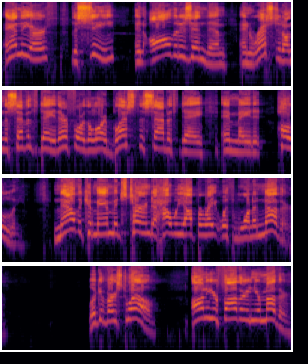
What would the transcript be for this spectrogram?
and the earth, the sea, and all that is in them, and rested on the seventh day. Therefore the Lord blessed the Sabbath day and made it holy. Now the commandments turn to how we operate with one another. Look at verse 12. Honor your father and your mother,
